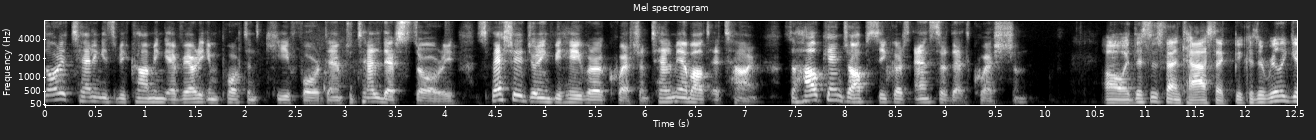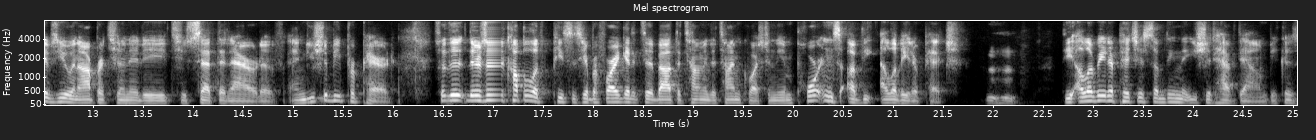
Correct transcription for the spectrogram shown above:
storytelling is becoming a very important key for them to tell their story, especially during behavioral question. Tell me about a time. So how can job seekers answer that question? Oh, this is fantastic because it really gives you an opportunity to set the narrative and you should be prepared. So th there's a couple of pieces here before I get into about the time telling the time question, the importance of the elevator pitch. Mm -hmm. The elevator pitch is something that you should have down because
